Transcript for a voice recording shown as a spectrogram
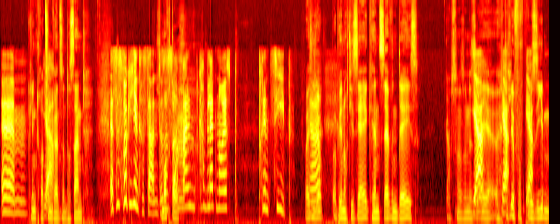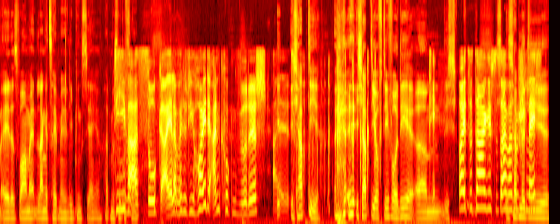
Ähm, Klingt trotzdem ja. ganz interessant. Es ist wirklich interessant. Das ist mal ein komplett neues Prinzip. Ich weiß Ja. nicht, ob, ob ihr noch die Serie kennt, Seven Days. Gab es mal so eine Ja, Serie, ja, die lief auf ja. Pro 7, ey, das war meine, lange Zeit meine Lieblingsserie. Hat mir so Die gefallen. war so geil, aber wenn du die heute angucken würdest, Alter. Ich hab die. ich hab die auf DVD. Ähm, ich Heutzutage ist das einfach ich nur mir, schlecht. die,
